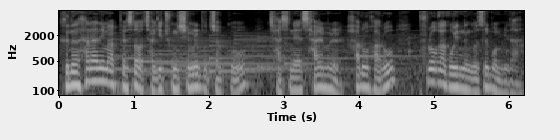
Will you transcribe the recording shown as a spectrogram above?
그는 하나님 앞에서 자기 중심을 붙잡고 자신의 삶을 하루하루 풀어가고 있는 것을 봅니다.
